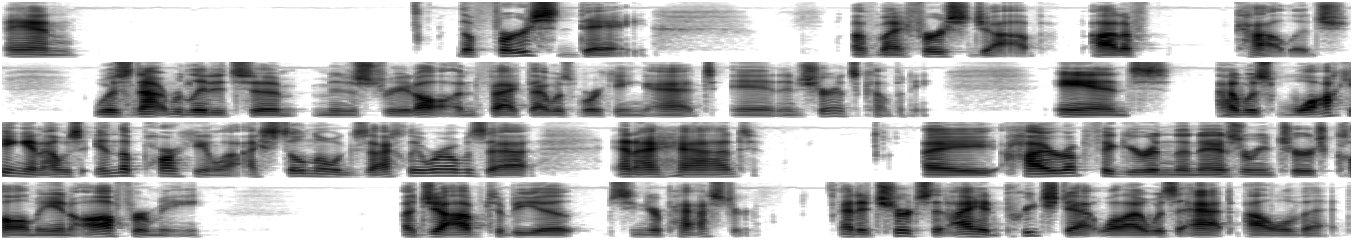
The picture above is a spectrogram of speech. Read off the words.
And the first day of my first job out of college was not related to ministry at all. In fact, I was working at an insurance company. And I was walking and I was in the parking lot. I still know exactly where I was at and I had a higher up figure in the Nazarene church call me and offer me a job to be a senior pastor at a church that I had preached at while I was at Olivet.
